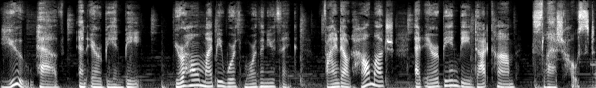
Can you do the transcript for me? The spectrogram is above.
you have an Airbnb. Your home might be worth more than you think. Find out how much at airbnb.com/slash host.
